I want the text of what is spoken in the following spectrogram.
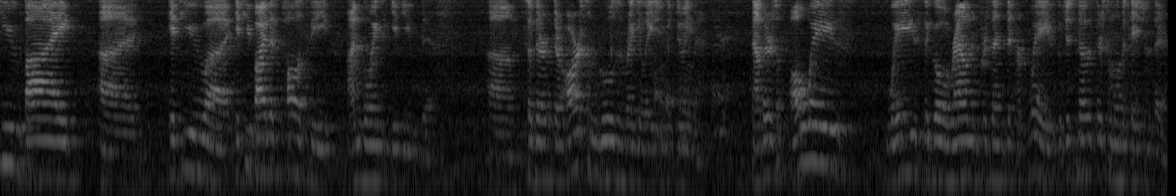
you buy, uh, if you, uh, if you buy this policy, I'm going to give you this. Um, so there, there are some rules and regulations of doing that. Now there's always ways to go around and present different ways, but just know that there's some limitations there.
